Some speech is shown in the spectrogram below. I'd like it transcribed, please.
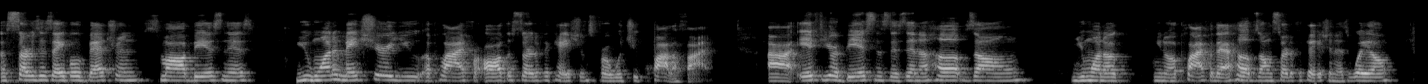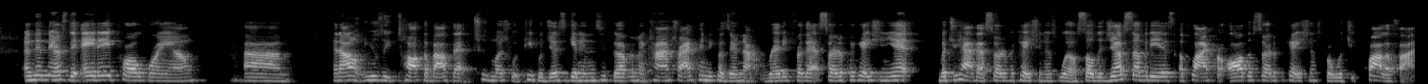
a service disabled veteran small business, you want to make sure you apply for all the certifications for which you qualify. Uh, if your business is in a hub zone, you want to you know apply for that hub zone certification as well. And then there's the 8A program. Um, and I don't usually talk about that too much with people just getting into government contracting because they're not ready for that certification yet, but you have that certification as well. So the gist of it is apply for all the certifications for which you qualify.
